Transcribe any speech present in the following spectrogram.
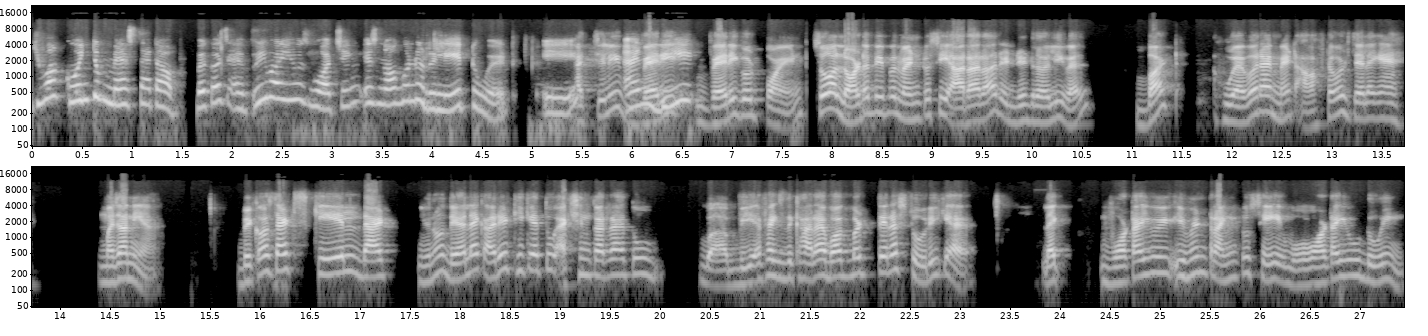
you are going to mess that up because everybody who's watching is not going to relate to it a Actually, very, we- very good point. So a lot of people went to see RRR. It did really well, but whoever I met afterwards, they're like, eh, मज़ा नहीं आया. Because that scale, that you know, they're like, अरे ठीक है, तू action कर रहा है, तू uh, VFX दिखा रहा है बहुत, but तेरा story क्या है? Like, what are you even trying to say? What are you doing?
